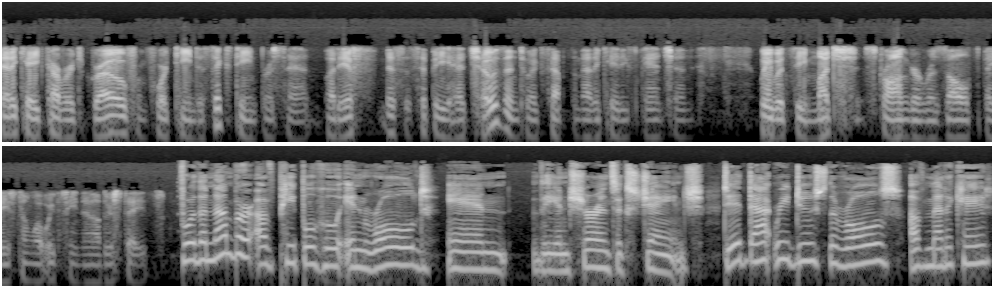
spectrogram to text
Medicaid coverage grow from 14 to 16%. But if Mississippi had chosen to accept the Medicaid expansion, we would see much stronger results based on what we've seen in other states. For the number of people who enrolled in the insurance exchange. Did that reduce the rolls of Medicaid?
